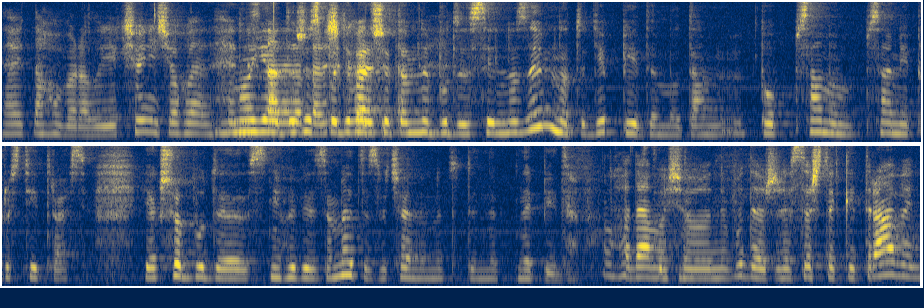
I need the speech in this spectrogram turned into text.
Навіть наговорили, якщо нічого не Ну я дуже сподіваюся, що там не буде сильно зимно, тоді підемо там по самим самій простій трасі. Якщо буде снігові замети, звичайно, ми туди не, не підемо. Гадаємо, що не буде вже все ж таки травень.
